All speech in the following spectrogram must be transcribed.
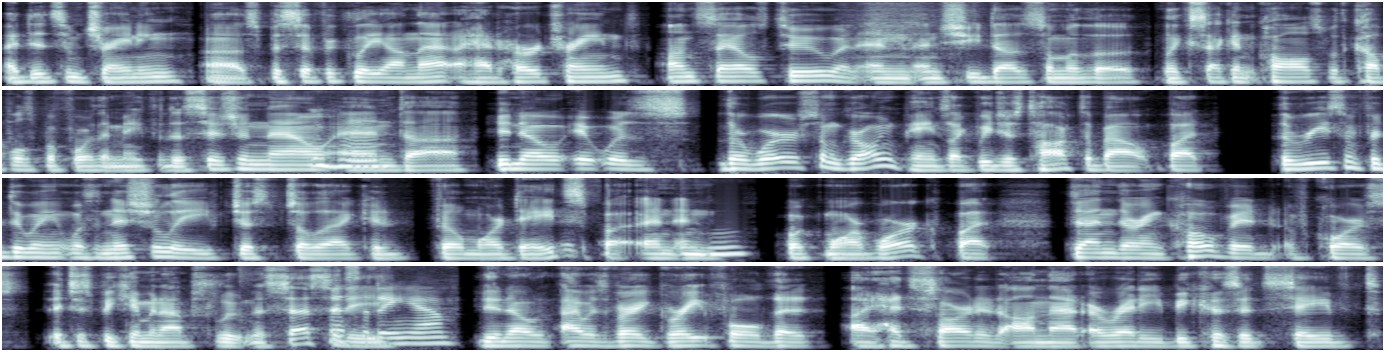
I did some training uh, specifically on that. I had her trained on sales too, and and and she does some of the like second calls with couples before they make the decision now, Mhm. and uh, you know it was there were some growing pains like we just talked about, but. The reason for doing it was initially just so that I could fill more dates, but and, and Mhm. book more work. But then during COVID, of course, it just became an absolute necessity. Necessity, yeah. You know, I was very grateful that I had started on that already because it saved,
